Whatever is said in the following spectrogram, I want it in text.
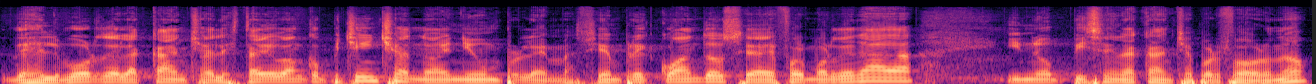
desde el borde de la cancha del Estadio Banco Pichincha, no hay ningún problema. Siempre y cuando sea de forma ordenada y no pisen la cancha, por favor, ¿no?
